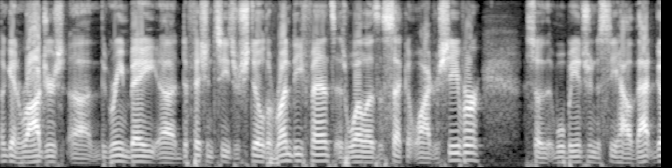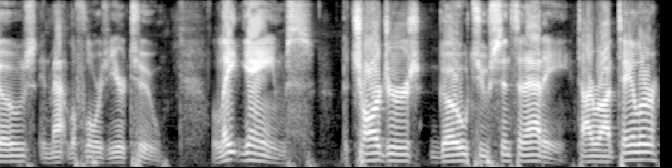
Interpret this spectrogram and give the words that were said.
Again, Rodgers, uh, the Green Bay uh, deficiencies are still the run defense as well as the second wide receiver. So that will be interesting to see how that goes in Matt LaFleur's year two. Late games, the Chargers go to Cincinnati. Tyrod Taylor,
